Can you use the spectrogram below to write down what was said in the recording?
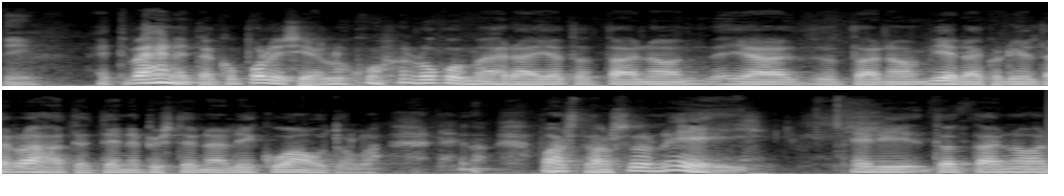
niin. että vähennetäänkö poliisien luku, lukumäärää ja, tota, no, ja tota, no, viedäänkö niiltä rahat, ettei ne pysty enää liikkua autolla. Vastaus on ei. Eli tota, no,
